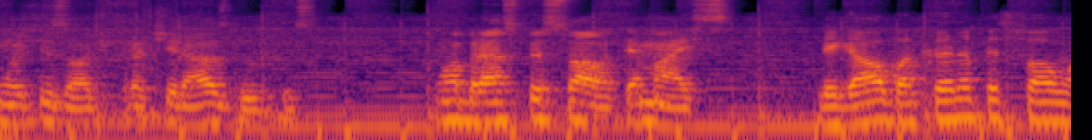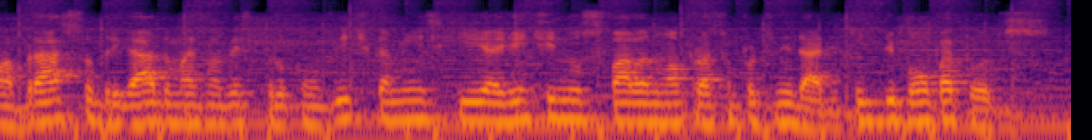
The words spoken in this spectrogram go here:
um episódio para tirar as dúvidas. Um abraço, pessoal. Até mais. Legal, bacana, pessoal. Um abraço, obrigado mais uma vez pelo convite, Caminhos, que a gente nos fala numa próxima oportunidade. Tudo de bom para todos.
